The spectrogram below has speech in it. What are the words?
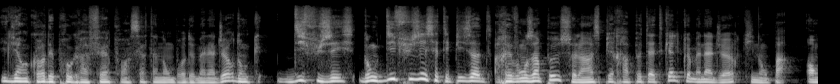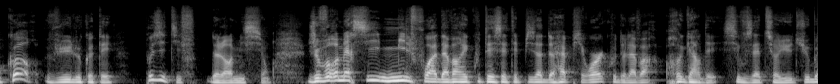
il y a encore des progrès à faire pour un certain nombre de managers, donc diffusez, donc diffusez cet épisode. Rêvons un peu, cela inspirera peut-être quelques managers qui n'ont pas encore vu le côté positif de leur mission. Je vous remercie mille fois d'avoir écouté cet épisode de Happy Work ou de l'avoir regardé si vous êtes sur YouTube.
